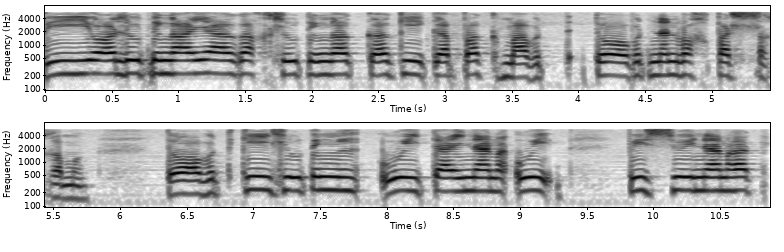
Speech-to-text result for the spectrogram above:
Piyo aluting aya gak suting ag kaki kapag mabut tobut nan wakpas kam. Tobut ki suting ui tay na ui pisui nan ngat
